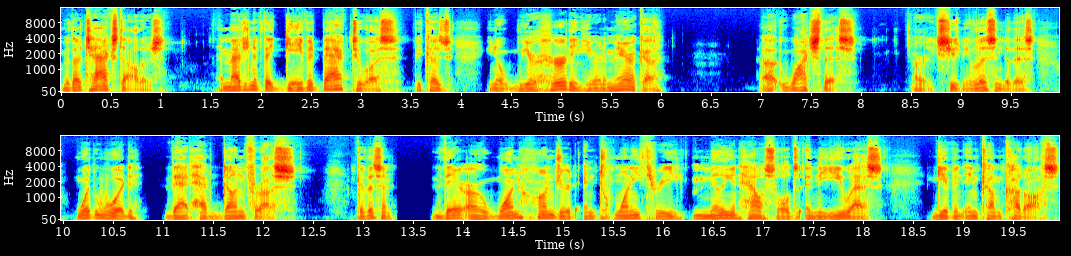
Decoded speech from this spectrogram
with our tax dollars. Imagine if they gave it back to us because, you know, we're hurting here in America. Uh, watch this, or excuse me, listen to this. What would that have done for us. Okay, listen, there are 123 million households in the U.S. given income cutoffs.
